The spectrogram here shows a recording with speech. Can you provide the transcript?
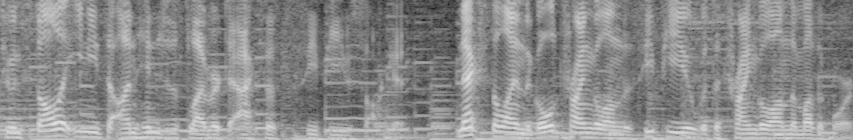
To install it, you need to unhinge this lever to access the CPU socket. Next, align the gold triangle on the CPU with the triangle on the motherboard.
